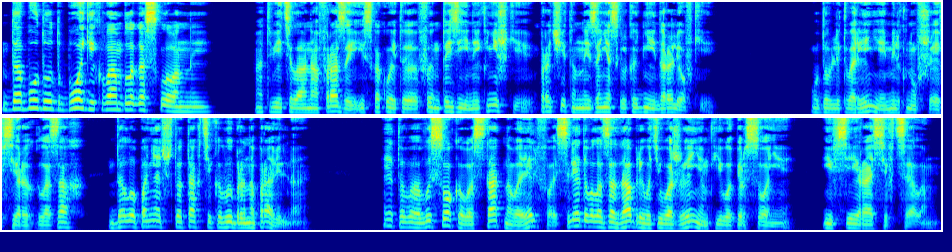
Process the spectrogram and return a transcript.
«Да будут боги к вам благосклонны!» Ответила она фразой из какой-то фэнтезийной книжки, прочитанной за несколько дней до ролевки. Удовлетворение, мелькнувшее в серых глазах, дало понять, что тактика выбрана правильно. Этого высокого статного эльфа следовало задабривать уважением к его персоне и всей расе в целом.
